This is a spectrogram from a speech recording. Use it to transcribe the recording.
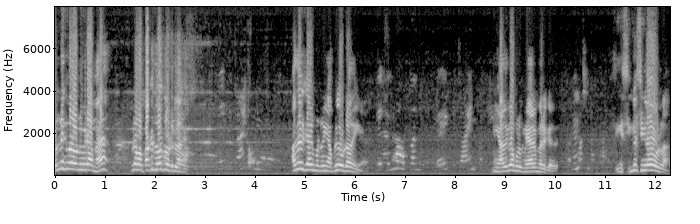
ஒண்ணுக்கு மேல ஒண்ணு விடாம இப்படி நம்ம பக்கத்து பக்கத்துல விட்டுக்கலாங்க. இது ஜாயின் அதுல ஜாயின் பண்றீங்க அப்படியே விடாதீங்க. நீங்க அதுக்கெல்லாம் உங்களுக்கு நேரமே இருக்காது. நீங்க சிங்கிள் சிங்கிளாவே விடலாம்.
